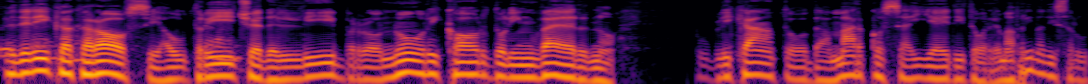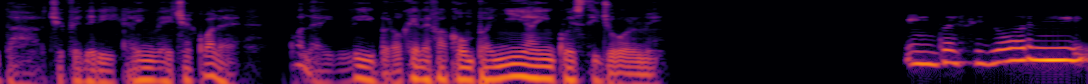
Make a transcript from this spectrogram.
Federica Carossi, autrice del libro Non ricordo l'inverno, pubblicato da Marco Saie editore. Ma prima di salutarci, Federica, invece, qual è, qual è il libro che le fa compagnia in questi giorni? In questi giorni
